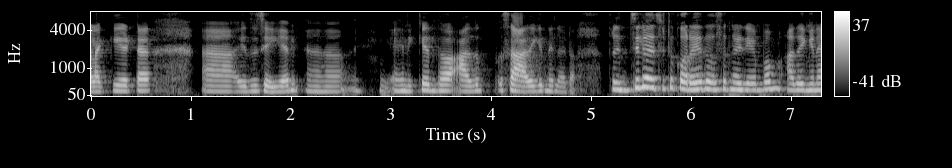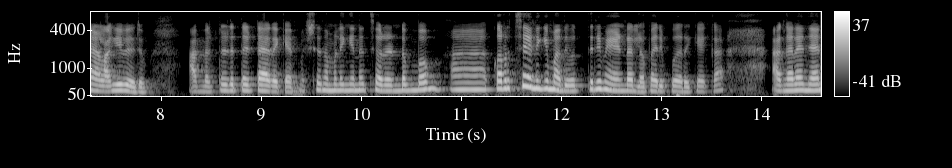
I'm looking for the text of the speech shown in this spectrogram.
ഇളക്കിയിട്ട് ഇത് ചെയ്യാൻ. എനിക്കെന്തോ അത് സാധിക്കുന്നില്ല കേട്ടോ. ഫ്രിഡ്ജിൽ വെച്ചിട്ട് കുറേ ദിവസം കഴിയുമ്പം അതിങ്ങനെ ഇളകി വരും. എന്നിട്ട് എടുത്തിട്ട് അരയ്ക്കാൻ. പക്ഷെ നമ്മളിങ്ങനെ ചുരണ്ടുമ്പം കുറച്ച് എനിക്ക് മതി. ഒത്തിരി വേണ്ടല്ലോ പരിപ്പ് കറിക്കൊക്കെ. അങ്ങനെ ഞാൻ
